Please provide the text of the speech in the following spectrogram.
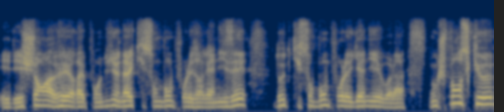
Et Deschamps avait répondu, il y en a qui sont bons pour les organiser, d'autres qui sont bons pour les gagner. Voilà. Donc je pense que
